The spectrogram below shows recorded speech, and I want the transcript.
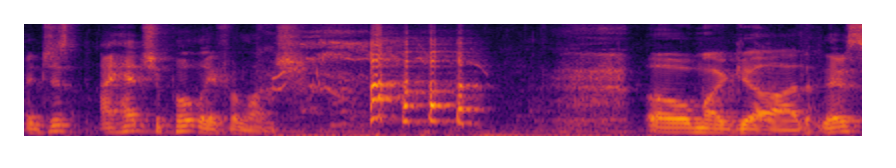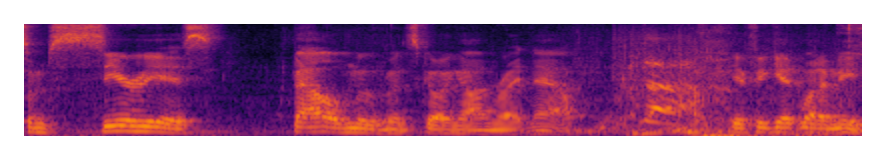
I just I had Chipotle for lunch. Oh my god. There's some serious bowel movements going on right now. If you get what I mean.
